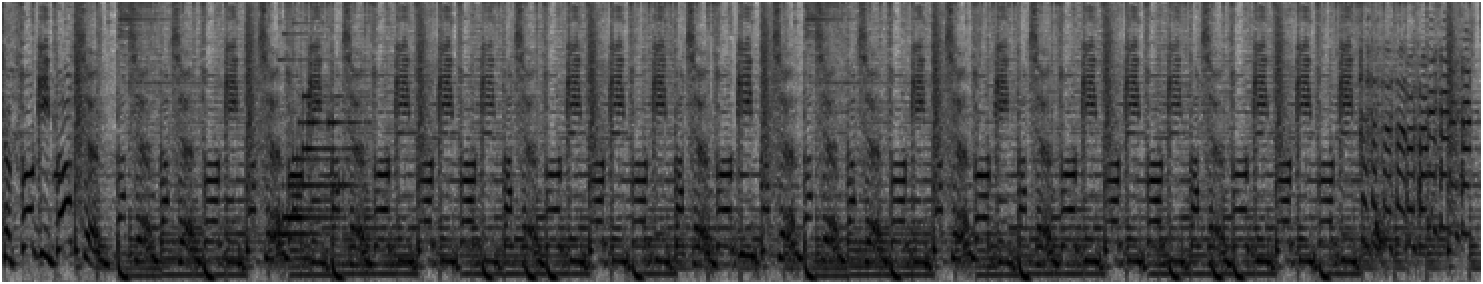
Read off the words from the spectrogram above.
to Foggy Bottom. Bottom, bottom, Foggy Bottom, Foggy Bottom, Foggy, Foggy, Foggy Bottom, Foggy, Foggy, Foggy Bottom, Foggy Bottom, Bottom, Bottom, Foggy Bottom, Foggy Bottom, Foggy, Foggy, Foggy Bottom, Foggy, Foggy, Foggy.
